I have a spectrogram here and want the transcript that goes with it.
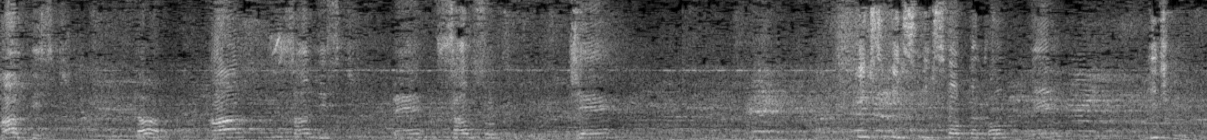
Hard disk. Tamam? A. SanDisk B. Samsung C. xxx.com D. Hiçbiri.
